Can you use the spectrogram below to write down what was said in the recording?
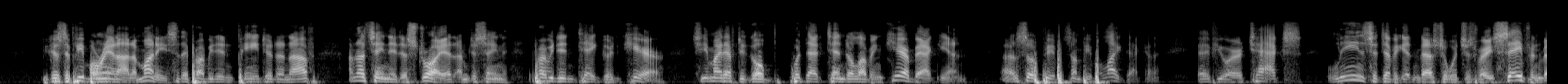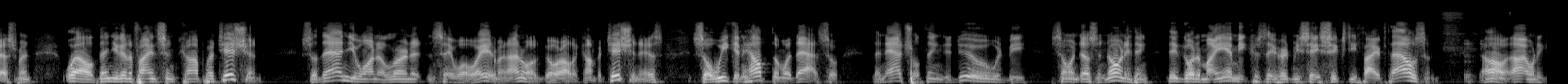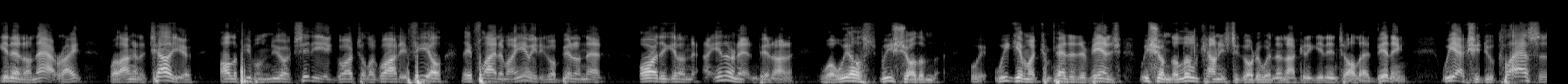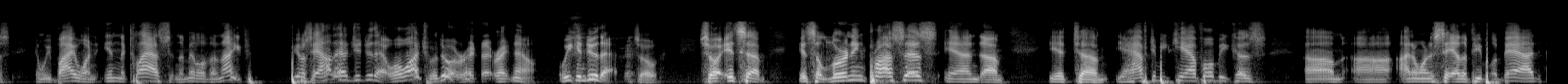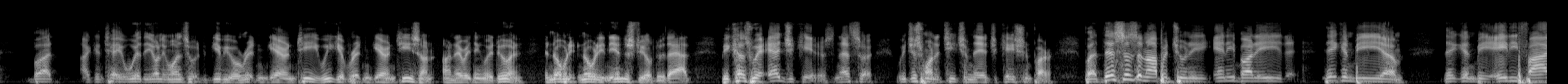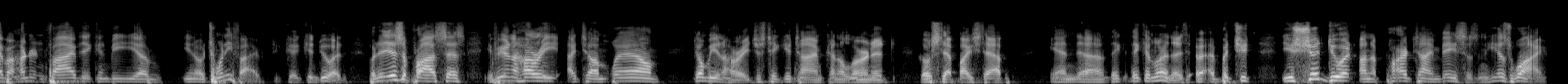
because the people ran out of money. So they probably didn't paint it enough. I'm not saying they destroy it. I'm just saying they probably didn't take good care. So you might have to go put that tender loving care back in. Uh, so people, some people like that kind of if you are a tax lien certificate investor, which is very safe investment, well, then you're going to find some competition. So then you want to learn it and say, well, wait a minute, I don't know where all the competition is. So we can help them with that. So the natural thing to do would be someone doesn't know anything, they'd go to Miami because they heard me say 65,000. oh, I want to get in on that, right? Well, I'm going to tell you, all the people in New York City go out to LaGuardia Field, they fly to Miami to go bid on that, or they get on the internet and bid on it. Well, we'll we show them we, we give them a competitive advantage. We show them the little counties to go to when they're not going to get into all that bidding. We actually do classes, and we buy one in the class in the middle of the night. People say, "How the hell did you do that?" Well, watch, we'll do it right right now. We can do that. So, so it's a it's a learning process, and um, it um, you have to be careful because um, uh, I don't want to say other people are bad, but I can tell you we're the only ones who would give you a written guarantee. We give written guarantees on, on everything we're doing, and nobody nobody in the industry will do that because we're educators, and that's what we just want to teach them the education part. But this is an opportunity. Anybody they can be um, they can be 85, 105, They can be um, you know 25 can, can do it. But it is a process. If you're in a hurry, I tell them, well, don't be in a hurry. Just take your time, kind of learn it, go step by step and uh, they, they can learn this. Uh, but you, you should do it on a part time basis. And here's why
